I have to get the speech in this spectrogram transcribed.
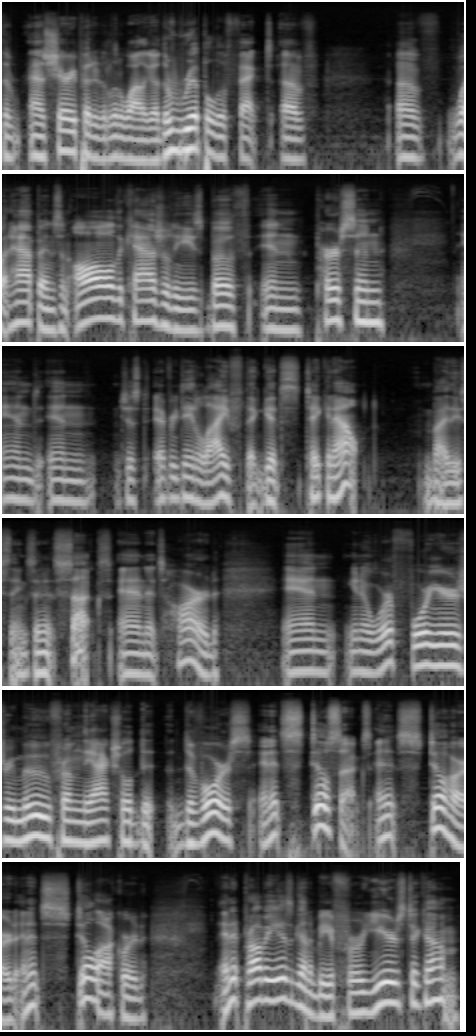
the as Cherie put it a little while ago, the ripple effect of of what happens and all the casualties both in person and in just everyday life that gets taken out by these things. And it sucks and it's hard. And you know we're 4 years removed from the actual d- divorce and it still sucks and it's still hard and it's still awkward. And it probably is going to be for years to come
